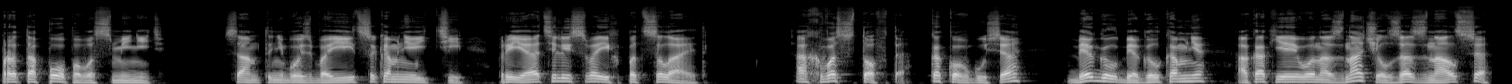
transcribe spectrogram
Протопопова сменить. Сам-то, небось, боится ко мне идти, приятелей своих подсылает. А Хвостов-то, каков гуся, бегал-бегал ко мне, а как я его назначил, зазнался,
